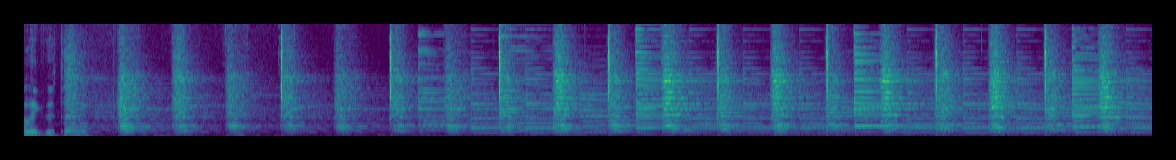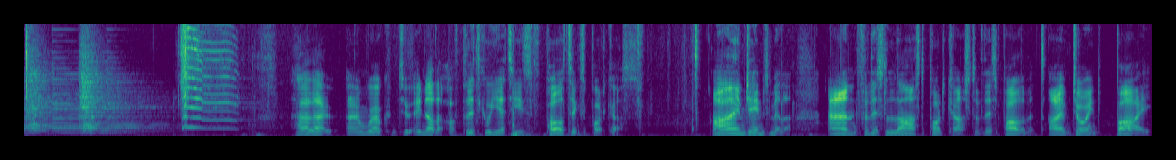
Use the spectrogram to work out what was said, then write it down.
I like the tie. Hello, and welcome to another of Political Yeti's Politics Podcasts. I'm James Miller, and for this last podcast of this Parliament, I'm joined by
